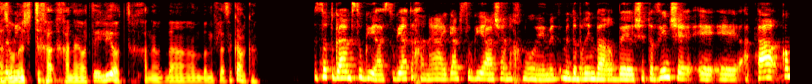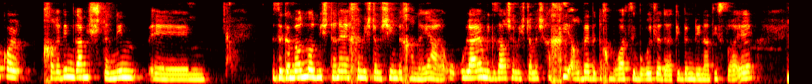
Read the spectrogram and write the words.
אז זה אומר שצריך חניות עיליות, חניות במפלס הקרקע. זאת גם סוגיה, סוגיית החניה היא גם סוגיה שאנחנו מדברים בה הרבה, שתבין שהפער, קודם כל חרדים גם משתנים זה גם מאוד מאוד משתנה איך הם משתמשים בחנייה. אולי המגזר שמשתמש הכי הרבה בתחבורה ציבורית לדעתי במדינת ישראל, mm-hmm.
